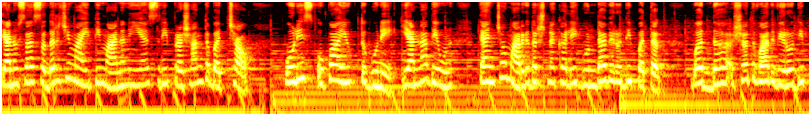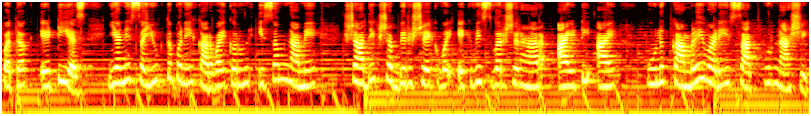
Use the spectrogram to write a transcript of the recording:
त्यानुसार सदरची माहिती माननीय श्री प्रशांत बच्छाव पोलीस उपायुक्त गुन्हे यांना देऊन त्यांच्या मार्गदर्शनाखाली गुंडाविरोधी पथक व दहशतवाद विरोधी पथक एटीएस यांनी संयुक्तपणे कारवाई करून इसम नामे शादिक शब्बीर शेख व एकवीस वर्ष राहणार आय टी आय पूल कांबळेवाडी सातपूर नाशिक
